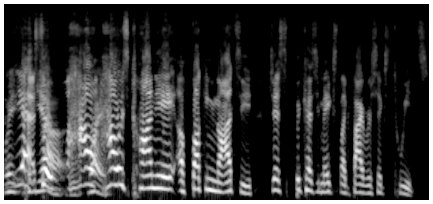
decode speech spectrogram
Wait, yeah, yeah, So how right. how is Kanye a fucking Nazi just because he makes like five or six tweets?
